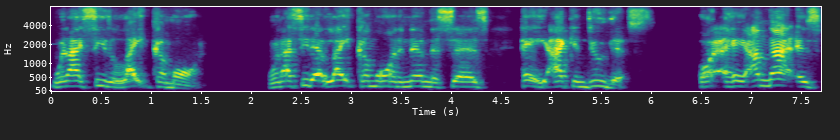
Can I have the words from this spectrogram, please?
when I see the light come on. When I see that light come on in them that says, hey, I can do this. Or hey, I'm not as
